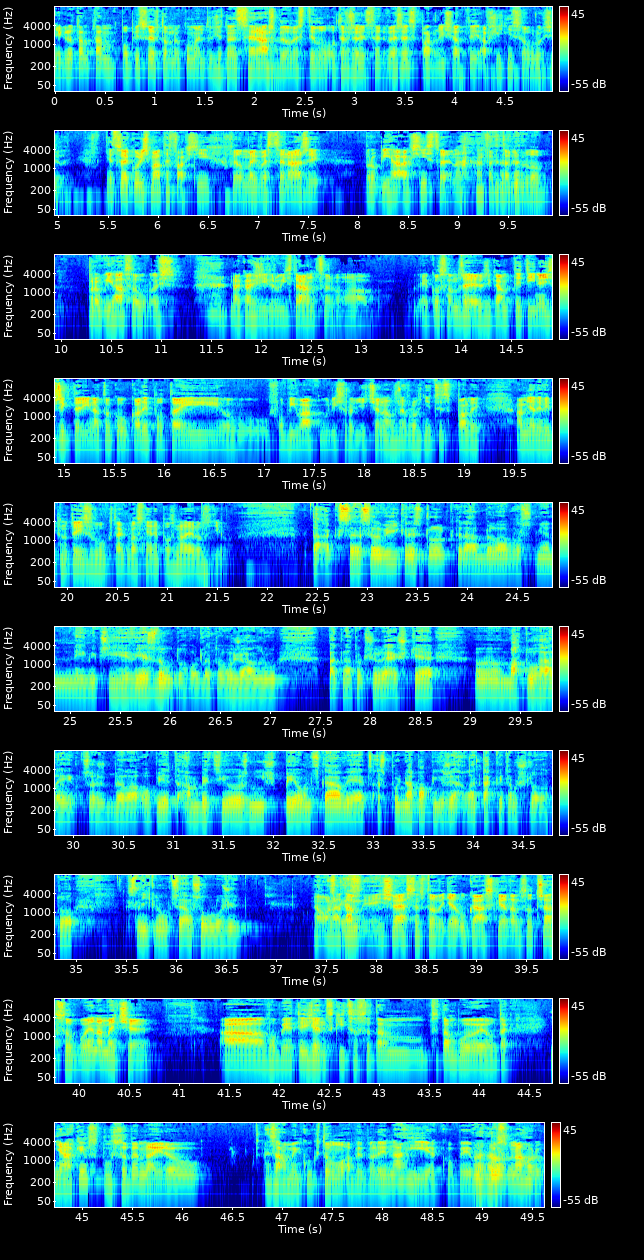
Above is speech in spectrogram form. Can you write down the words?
Někdo tam tam popisuje v tom dokumentu, že ten scénář byl ve stylu otevřeli se dveře, spadly šaty a všichni se uložili. Něco jako když máte v akčních filmech ve scénáři probíhá akční scéna, tak tady bylo probíhá soulož na každý druhý stránce. No. A jako samozřejmě, říkám, ty teenageři, kteří na to koukali potají v obýváku, když rodiče nahoře v ložnici spali a měli vypnutý zvuk, tak vlastně nepoznali rozdíl. Tak se Sylvie Crystal, která byla vlastně největší hvězdou tohohle toho žánru, pak natočili ještě Matuhary, což byla opět ambiciozní špionská věc, aspoň na papíře, ale taky tam šlo o to slíknout se a souložit. No ona tam, ještě, já jsem to viděl ukázky a tam jsou třeba souboje na meče a v obě ty ženský, co se tam, co tam bojujou, tak nějakým způsobem najdou záminku k tomu, aby byli nahý, jakoby od pasu nahoru.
